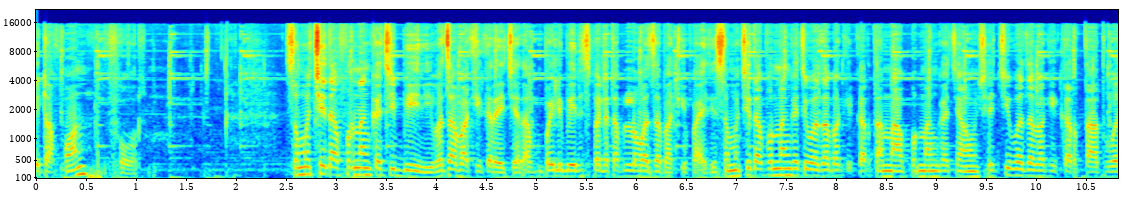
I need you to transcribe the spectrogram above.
8 upon 4 समच्छेद अपूर्णांकाची बेरी वजाबाकी करायची आहे आपण पहिली बेरीज पहिल्यात आपल्याला वजाबाकी पाहिजे. समच्छेदा अपूर्णांकाची वजाबाकी करताना अपूर्णांकाच्या अंशाची वजाबाकी करतात व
